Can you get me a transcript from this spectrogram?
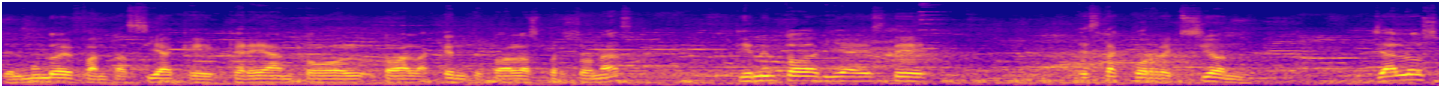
del mundo de fantasía que crean toda la gente, todas las personas, tienen todavía este, esta corrección. Ya los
